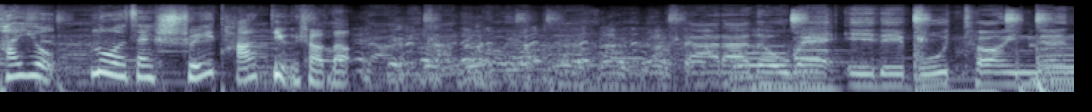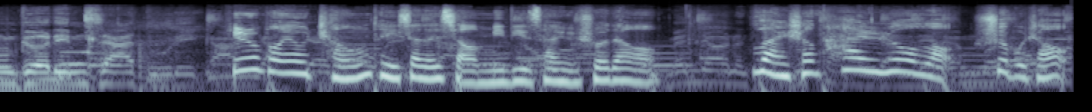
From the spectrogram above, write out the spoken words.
还有落在水塔顶上的。”听众朋友，长腿下的小迷弟参与说道：“晚上太热了，睡不着，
